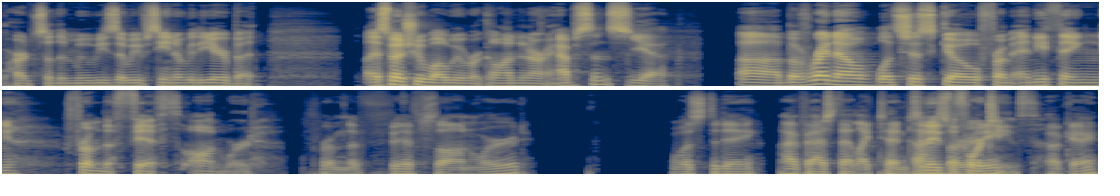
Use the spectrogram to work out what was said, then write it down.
parts of the movies that we've seen over the year. But especially while we were gone in our absence. Yeah. Uh, but for right now, let's just go from anything from the fifth onward. From the fifth onward. What's today? I've asked that like ten times. Today's the already. fourteenth. Okay.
